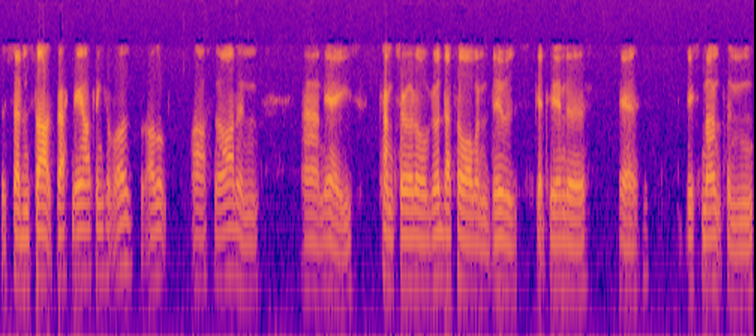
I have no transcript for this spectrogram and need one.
the seven starts back now. I think it was. I looked last night, and um, yeah, he's come through it all good. That's all I want to do is get to the end of yeah, this month and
